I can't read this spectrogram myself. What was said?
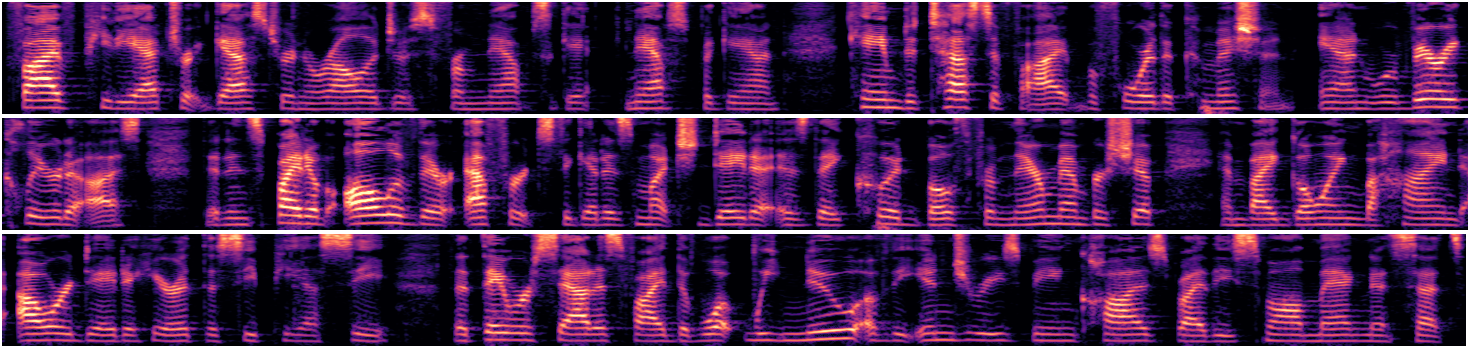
five pediatric gastroenterologists from NASPGHAN NASPGHAN came to testify before the commission and were very clear to us that in spite of all of their efforts to get as much data as they could, both from their membership and by going behind our data here at the CPSC, that they were satisfied that what we knew of the injuries being caused by these small magnet sets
